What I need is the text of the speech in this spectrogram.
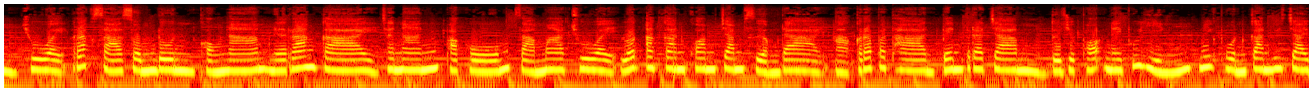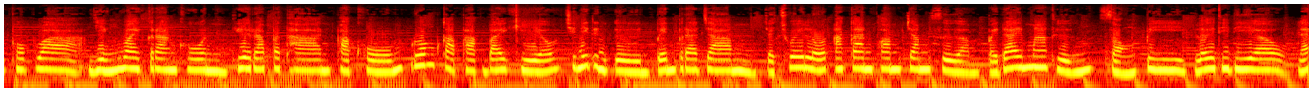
ำช่วย รักษาสมดุลของน้ำในร่างกาย ฉะนั้นผักโขมสามารถช่วยลดอาการความจำเสื่อมได้ หากรับประทานเป็นประจำ โดยเฉพาะในผู้หญิงมีผลการวิจัยพบว่า หญิงวัยกลางคนที่รับประทาน ผักโขมร่วมกับผักใบเขียว ชนิดอื่น ๆ เป็นประจำ จะช่วยลดอาการความจำเสื่อมไปได้มากถึง 2 ปีเลยทีเดียว และ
